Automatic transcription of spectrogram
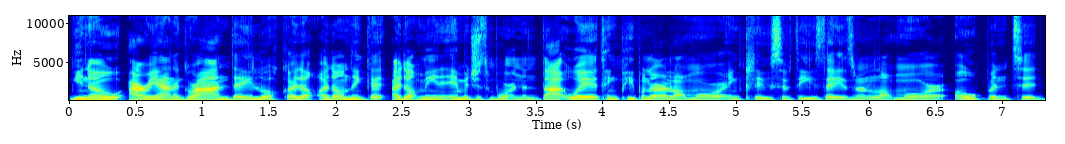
you know Ariana Grande look. I don't. I don't think. I don't mean image is important in that way. I think people are a lot more inclusive these days and a lot more open to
